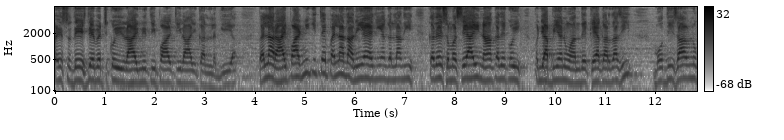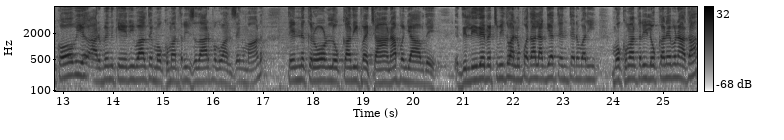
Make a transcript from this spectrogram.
ਇਸ ਦੇਸ਼ ਦੇ ਵਿੱਚ ਕੋਈ ਰਾਜਨੀਤੀ ਪਾਰਟੀ ਰਾਜ ਕਰਨ ਲੱਗੀ ਆ। ਪਹਿਲਾਂ ਰਾਜਪਾਟ ਨਹੀਂ ਕੀਤੇ, ਪਹਿਲਾਂ ਤਾਂ ਨਹੀਂ ਇਹੋ ਜਿਹੀਆਂ ਗੱਲਾਂ ਦੀ ਕਦੇ ਸਮੱਸਿਆ ਆਈ, ਨਾ ਕਦੇ ਕੋਈ ਪੰਜਾਬੀਆਂ ਨੂੰ ਅਣਦੇਖਿਆ ਕਰਦਾ ਸੀ। ਮੋਦੀ ਸਾਹਿਬ ਨੂੰ ਕਹੋ ਵੀ ਅਰਵਿੰਦ ਕੇਜਰੀਵਾਲ ਤੇ ਮੁੱਖ ਮੰਤਰੀ ਸਰਦਾਰ ਭਗਵੰਤ ਸਿੰਘ ਮਾਨ 3 ਕਰੋੜ ਲੋਕਾਂ ਦੀ ਪਹਿਚਾਣ ਆ ਪੰਜਾਬ ਦੇ। ਦਿੱਲੀ ਦੇ ਵਿੱਚ ਵੀ ਤੁਹਾਨੂੰ ਪਤਾ ਲੱਗ ਗਿਆ ਤਿੰਨ ਤਿੰਨ ਵਾਰੀ ਮੁੱਖ ਮੰਤਰੀ ਲੋਕਾਂ ਨੇ ਬਣਾਤਾ।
